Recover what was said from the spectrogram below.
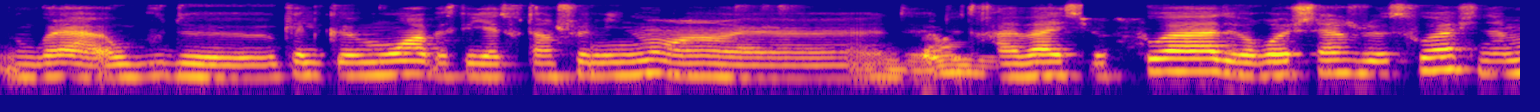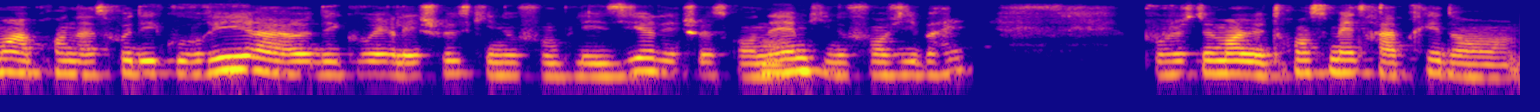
donc voilà, au bout de quelques mois, parce qu'il y a tout un cheminement hein, euh, de, ah travail sur soi, de recherche de soi, finalement apprendre à se redécouvrir, à redécouvrir les choses qui nous font plaisir, les choses qu'on aime, qui nous font vibrer, pour justement le transmettre après dans,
